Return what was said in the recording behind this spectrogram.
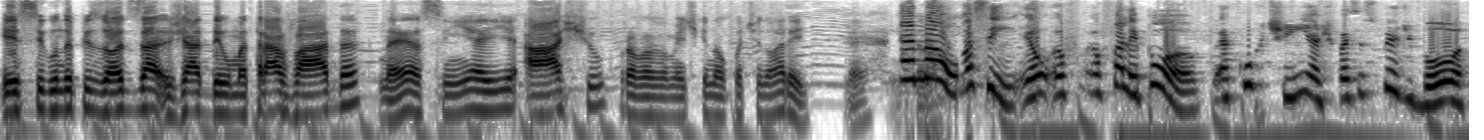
esse segundo episódio já deu uma travada, né? Assim, aí acho provavelmente que não continuarei. Né? Então... É, não, assim, eu, eu, eu falei, pô, é curtinha, acho que vai ser super de boa.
